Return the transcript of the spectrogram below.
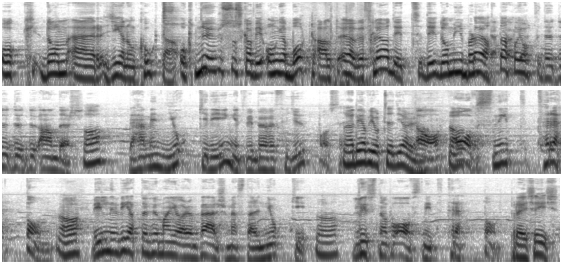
Och de är genomkokta. Och nu så ska vi ånga bort allt överflödigt. De är ju blöta på ut... du, du, du, du, Anders. Ja, Det här med gnocchi, det är inget vi behöver fördjupa oss i. nej, det har vi gjort tidigare. Ja, ja. avsnitt 13. ja. Vill ni veta hur man gör en världsmästar-gnocchi? ja. Lyssna på avsnitt 13. Precis.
